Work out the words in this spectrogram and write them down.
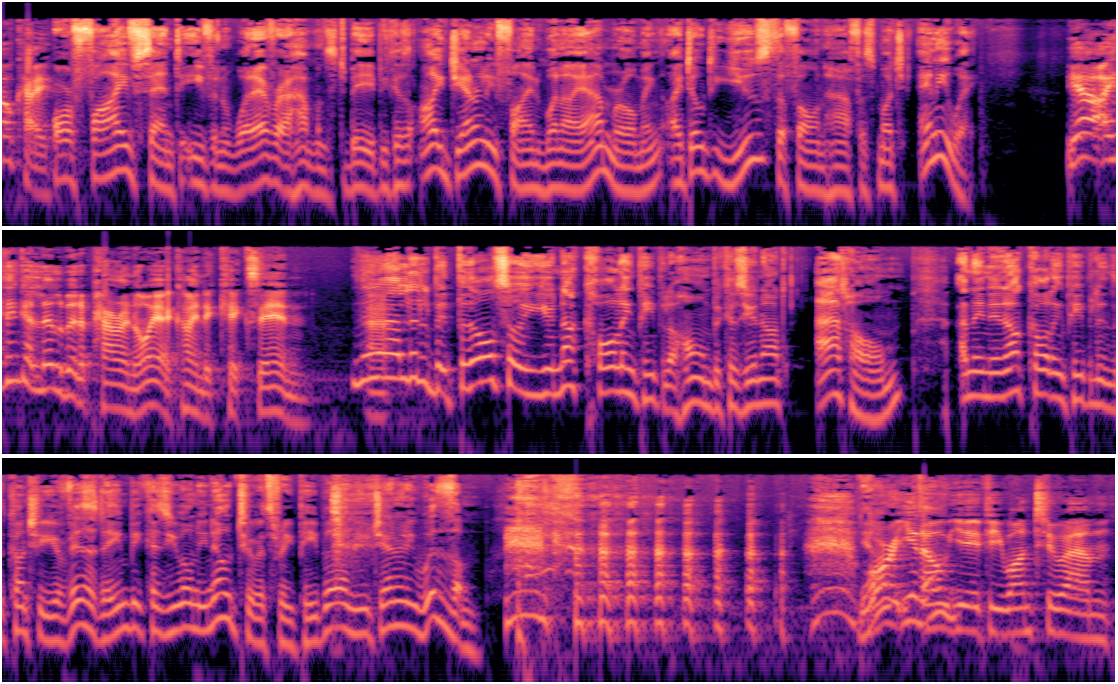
Okay. or five cent, even whatever it happens to be, because I generally find when I am roaming, I don't use the phone half as much anyway. Yeah, I think a little bit of paranoia kind of kicks in. Yeah, a little bit, but also you're not calling people at home because you're not at home, and then you're not calling people in the country you're visiting because you only know two or three people and you're generally with them. You or, you know, you- if you want to um,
